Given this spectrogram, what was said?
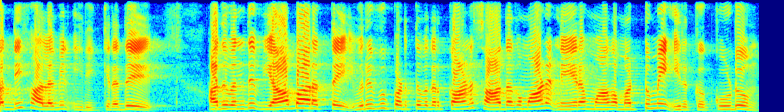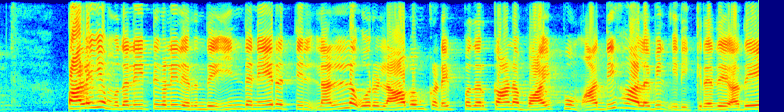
அதிக அளவில் இருக்கிறது. அது வந்து வியாபாரத்தை விரிவுபடுத்துவதற்கான சாதகமான நேரமாக மட்டுமே இருக்கக்கூடும். பழைய முதலீட்டுகளில் இருந்து இந்த நேரத்தில் நல்ல ஒரு லாபம் கிடைப்பதற்கான வாய்ப்பும் அதிக அளவில் இருக்கிறது. அதே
